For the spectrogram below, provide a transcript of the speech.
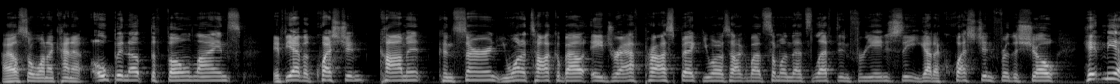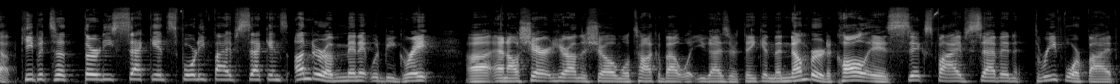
I also want to kind of open up the phone lines. If you have a question, comment, concern, you want to talk about a draft prospect, you want to talk about someone that's left in free agency, you got a question for the show, hit me up. Keep it to 30 seconds, 45 seconds, under a minute would be great. Uh, and I'll share it here on the show and we'll talk about what you guys are thinking. The number to call is 657 345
